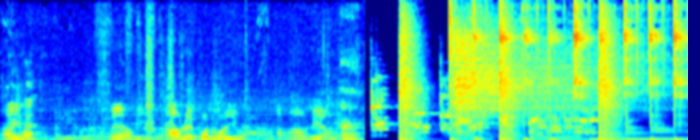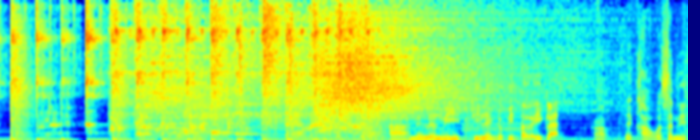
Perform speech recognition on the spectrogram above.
เอาอีกไหมไม่เอาพี่เอาเลยปวดหัวอยู่เอาเอาพี่เอาอ่าอ่าในเรื่องนี้พี่เล่นกับพี่เต๋ออีกแล้วครับได้ข่าวว่าสนิท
